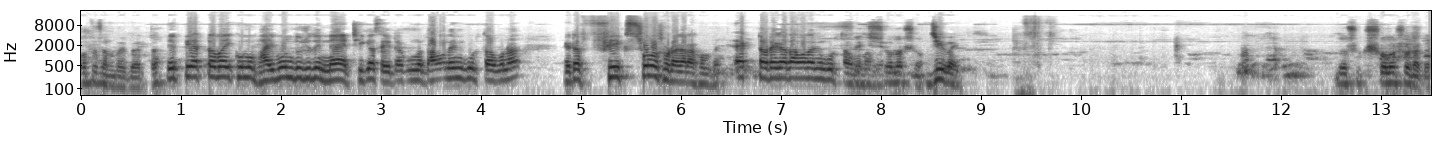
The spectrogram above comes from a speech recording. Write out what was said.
কত চান ভাই ব্যাটটা এই পেয়ারটা ভাই কোনো ভাই বন্ধু যদি নেয় ঠিক আছে এটা কোনো দামাদামি করতে হবে না। এটা ফিক্স ষোলোশো টাকা রাখুন ভাই। একটা টাকা দামাদামি করতে হবে না ষোলোশো? জি ভাই। দর্শক ষোলোশো টাকা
